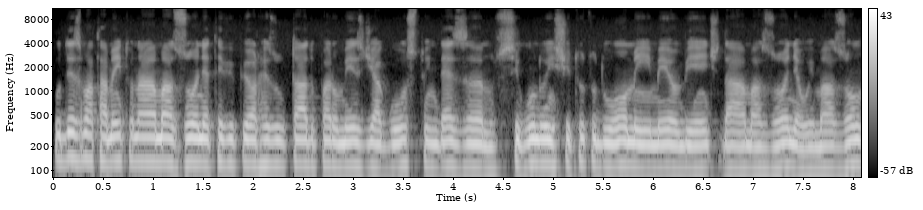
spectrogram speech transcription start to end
O desmatamento na Amazônia teve o pior resultado para o mês de agosto em 10 anos. Segundo o Instituto do Homem e Meio Ambiente da Amazônia, o Amazon,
